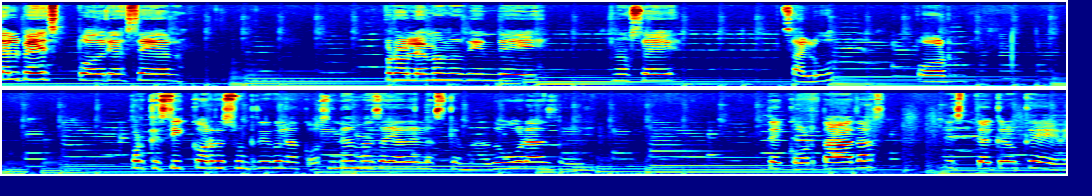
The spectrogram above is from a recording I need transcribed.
tal vez podría ser problemas más bien de, no sé, salud, por porque sí corres un riesgo en la cocina más allá de las quemaduras, de, cortadas. Este creo que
